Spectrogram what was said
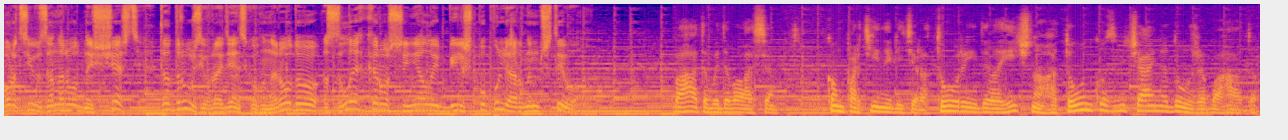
борців за народне щастя та друзів радянського народу злегка розчиняли більш популярним чтивом. Багато видавалося компартійної літератури, ідеологічного гатунку, звичайно, дуже багато.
